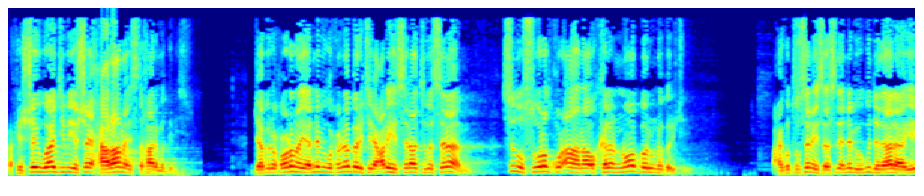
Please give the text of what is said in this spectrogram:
laakiin shay waajib iyo shay xaaraana istikhaara ma gelayso jaabir wuxuu odhanayaa nebigu wuxuu noo beri jiray calayhi salaatu wasalaam. Siduu suurad qur'aan ah oo kale noo baruu noo beri jiray. Waxay ku tusinaysaa sida nebigu ugu dadaalaayey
